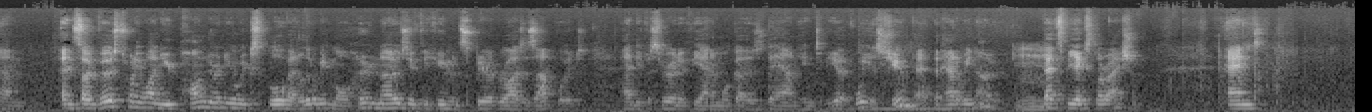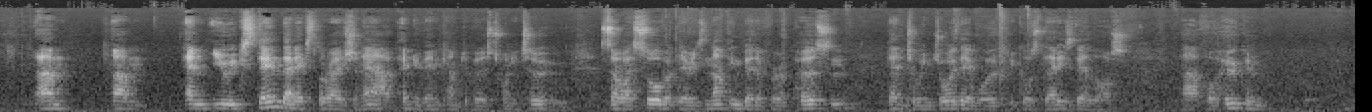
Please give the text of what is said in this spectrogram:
um, and so, verse 21, you ponder and you explore that a little bit more. Who knows if the human spirit rises upward and if the spirit of the animal goes down into the earth? We assume that, but how do we know? Mm. That's the exploration. And um, um, and you extend that exploration out, and you then come to verse 22. So I saw that there is nothing better for a person than to enjoy their work because that is their lot. Uh, for who can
